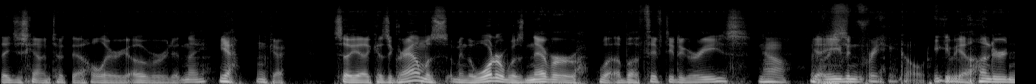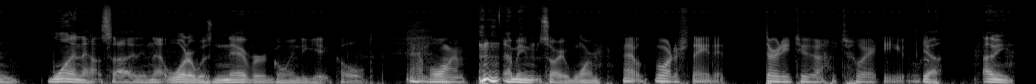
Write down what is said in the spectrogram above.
they just kind of took that whole area over, didn't they? Yeah. Okay. So yeah, because the ground was, I mean, the water was never what above fifty degrees. No. Yeah, even- freaking cold. It could be hundred and one outside, and that water was never going to get cold. Warm. I mean, sorry, warm. That water stayed at 32. I swear to you. Yeah. I mean,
